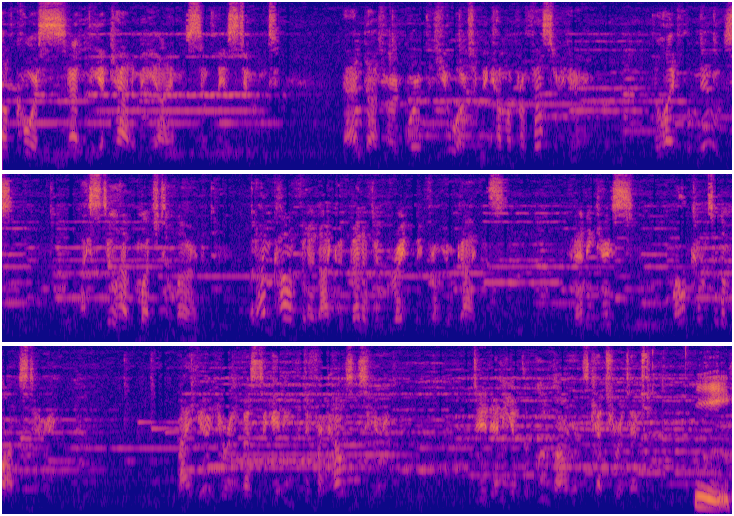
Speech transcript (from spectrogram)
Of course, at the Academy, I am simply a student. And I've heard word that you are to become a professor here. Delightful news. I still have much to learn, but I'm confident I could benefit greatly from your guidance. In any case, welcome to the monastery. I hear you're investigating the different houses here. Did any of the Blue Lions catch your attention? E.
